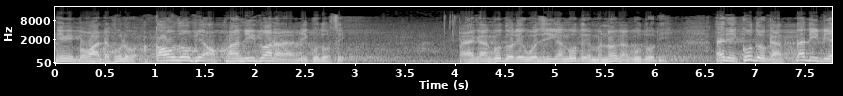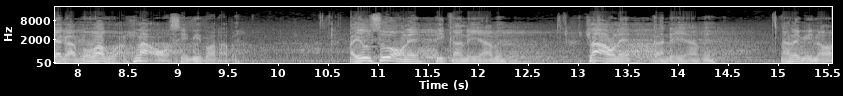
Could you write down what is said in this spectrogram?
မိမိဘဝတစ်ခုလုံးအကောင်းဆုံးဖြစ်အောင်ဖန်တီးသွားတာဒီကုသိုလ်စိတ်ဘာကံကုသိုလ်တွေဝစီကံကုသိုလ်မနောကံကုသိုလ်တွေအဲ့ဒီကုသိုလ်ကတတ္တိတရားကဘဝကိုအလှအောင်ဆင်ပေးသွားတာပဲအယုဆိုးအောင်လဲဒီကံတရားပဲလှအောင်လဲကံတရားပဲနားလည်ပြီနော်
